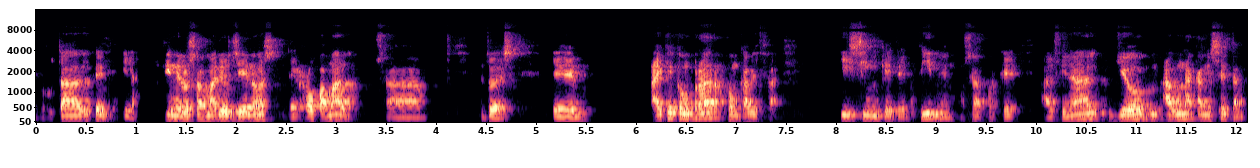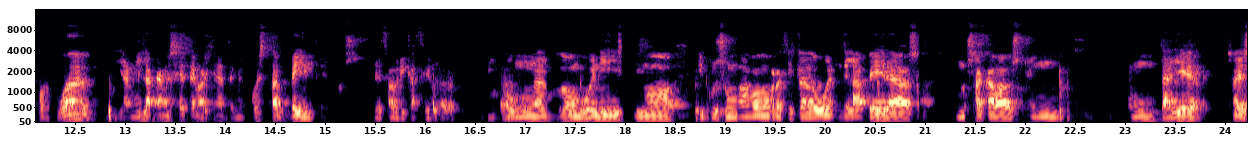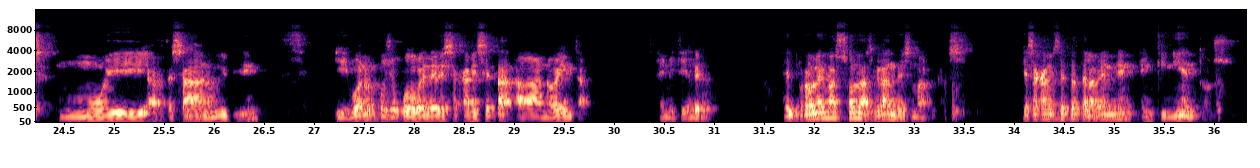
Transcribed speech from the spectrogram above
brutal y la tiene los armarios llenos de ropa mala. O sea, entonces, hay que comprar con cabeza y sin que te timen. O sea, porque al final yo hago una camiseta en Portugal y a mí la camiseta, imagínate, me cuesta 20 euros de fabricación. Con un algodón buenísimo, incluso un algodón reciclado de la pera, o sea, unos acabados en un, taller, ¿sabes? Muy artesano, muy bien. Y bueno, pues yo puedo vender esa camiseta a 90 en mi tienda. El problema son las grandes marcas, que esa camiseta te la venden en 500.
